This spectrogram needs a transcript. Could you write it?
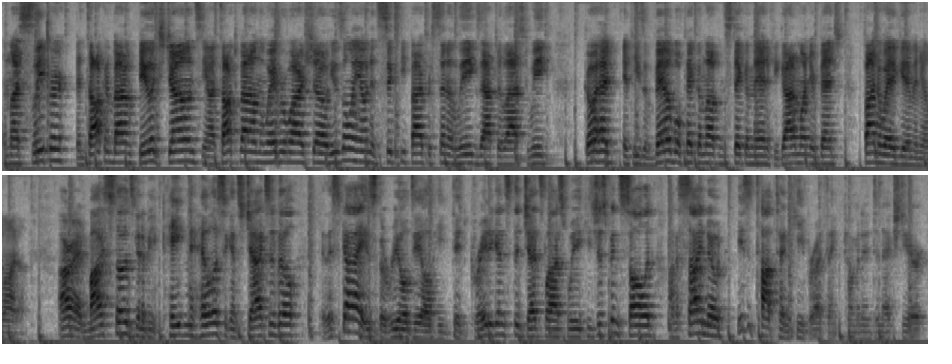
And my sleeper, been talking about him, Felix Jones. You know, I talked about on the waiver wire show. He was only owned in 65% of leagues after last week. Go ahead, if he's available, pick him up and stick him in. If you got him on your bench, find a way to get him in your lineup. All right, my stud's going to be Peyton Hillis against Jacksonville. This guy is the real deal. He did great against the Jets last week. He's just been solid. On a side note, he's a top 10 keeper, I think, coming into next year.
